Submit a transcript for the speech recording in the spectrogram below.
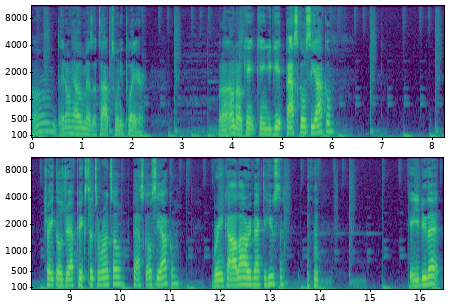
Um, they don't have him as a top 20 player. But I don't know. Can can you get Pascal Siakam? Trade those draft picks to Toronto. Pascal Siakam. Bring Kyle Lowry back to Houston. can you do that?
